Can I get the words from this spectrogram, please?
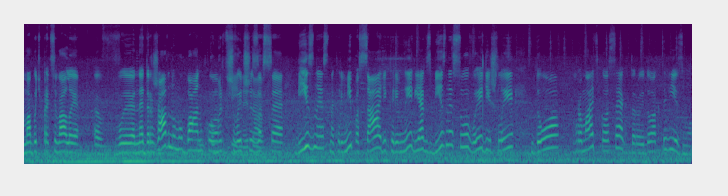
мабуть, працювали в недержавному банку, Комерційний, швидше так. за все. Бізнес на керівній посаді, керівник. Як з бізнесу ви дійшли до громадського сектору і до активізму?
